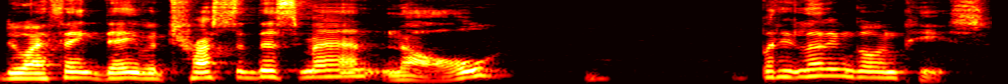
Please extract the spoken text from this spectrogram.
do I think David trusted this man? No. But he let him go in peace.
